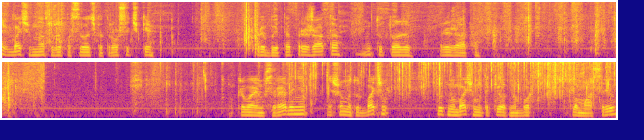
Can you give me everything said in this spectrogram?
Як бачимо, у нас вже посилочка трошечки прибита, прижата. Ну, тут теж прижата. Відкриваємо всередині. І що ми тут бачимо? Тут ми бачимо такий от набор фломастерів.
